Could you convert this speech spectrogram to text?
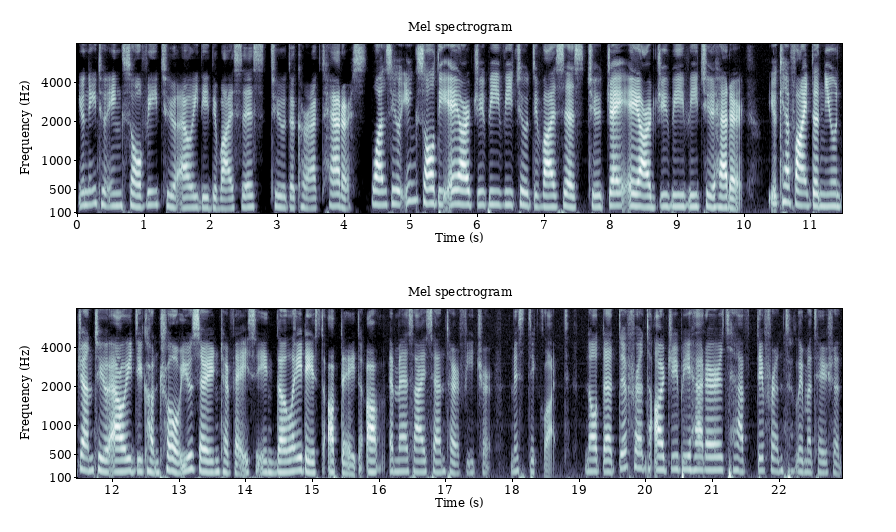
you need to install V2 LED devices to the correct headers. Once you install the ARGB V2 devices to JARGB V2 header, you can find the new Gen 2 LED control user interface in the latest update of MSI Center feature, Mystic Light. Note that different RGB headers have different limitations.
